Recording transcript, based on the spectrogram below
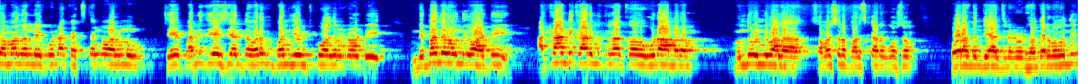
సంబంధం లేకుండా ఖచ్చితంగా వాళ్ళను చే పని చేసేంత వరకు పని చేయించుకోవాల్సినటువంటి నిబంధన ఉంది కాబట్టి అట్లాంటి కార్మికులకు కూడా మనం ముందు ఉండి వాళ్ళ సమస్యల పరిష్కారం కోసం పోరాటం చేయాల్సినటువంటి సందర్భం ఉంది.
